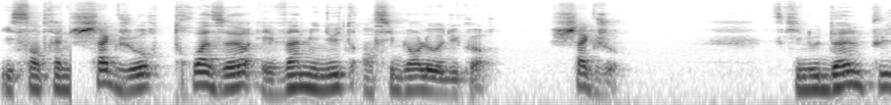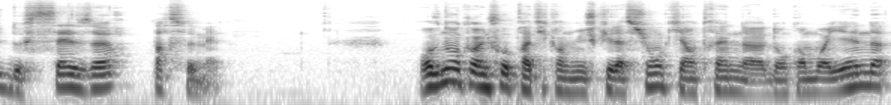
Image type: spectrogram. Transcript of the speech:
ils s'entraînent chaque jour 3 heures et 20 minutes en ciblant le haut du corps. Chaque jour. Ce qui nous donne plus de 16 heures par semaine. Revenons encore une fois aux pratiquants de musculation qui entraînent euh, donc en moyenne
